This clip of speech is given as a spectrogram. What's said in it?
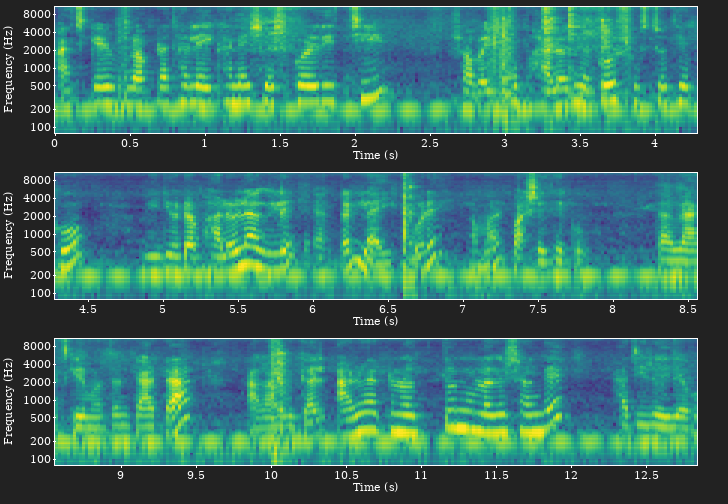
আজকের ব্লগটা তাহলে এখানে শেষ করে দিচ্ছি। সবাই খুব ভালো থেকো, সুস্থ থেকো। ভিডিওটা ভালো লাগলে একটা লাইক করে আমার পাশে থেকো। তাহলে আজকের মতন টাটা। আগামীকাল আরও একটা নতুন ব্লগের সঙ্গে হাজির হয়ে যাব।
